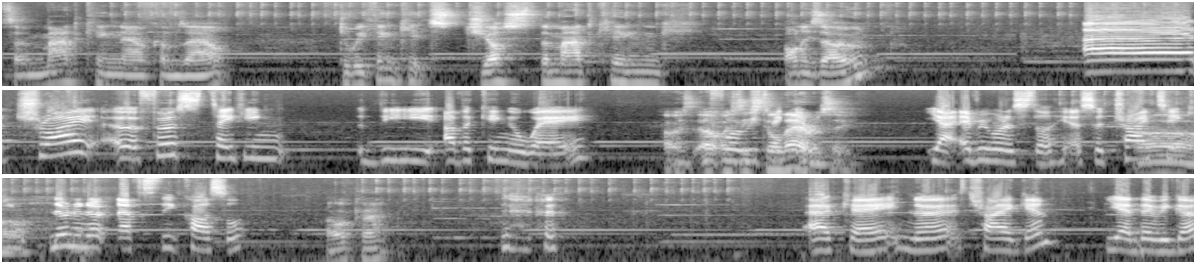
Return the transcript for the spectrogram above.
so Mad King now comes out. Do we think it's just the Mad King on his own? Uh, try uh, first taking the other king away. Oh, is, oh, is he still there? him. Is he? Yeah, everyone is still here. So try Oh. taking. No, no, no. That's the castle. Okay. Okay, no. Try again. Yeah, there we go.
